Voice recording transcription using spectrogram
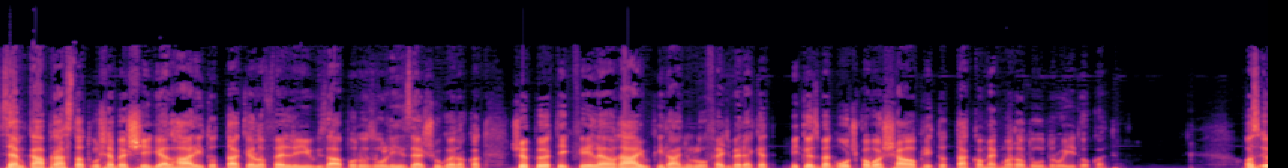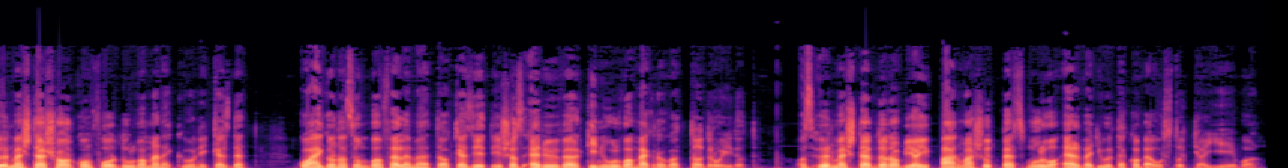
Szemkápráztató sebességgel hárították el a feléjük záporozó lézersugarakat, söpörték féle a rájuk irányuló fegyvereket, miközben ócskavassá aprították a megmaradó droidokat. Az őrmester sarkon fordulva menekülni kezdett, qui azonban felemelte a kezét, és az erővel kinyúlva megragadta a droidot. Az őrmester darabjai pár másodperc múlva elvegyültek a beosztottjaiéval.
